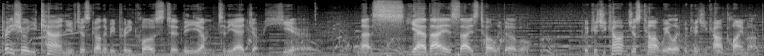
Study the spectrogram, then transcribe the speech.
Pretty sure you can. You've just got to be pretty close to the um to the edge up here. That's yeah, that is that is totally doable. Because you can't just cartwheel it because you can't climb up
